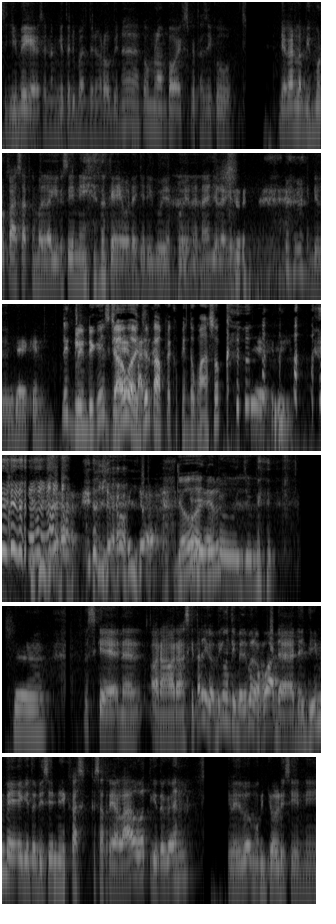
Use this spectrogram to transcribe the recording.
Si Jimbe kayak seneng gitu dibantu sama Robin ah kau melampaui ekspektasiku dia kan lebih murka saat kembali lagi ke sini itu kayak udah jadi goyan-goyanan aja lah gitu diledekin Dia gelindingnya Terus jauh kayak aja pat- sampai ke pintu masuk. Iya. Iya, iya. Jauh Iya, aja. sampai ujung. Terus kayak nah, orang-orang sekitar juga bingung tiba-tiba loh kok ada ada Jimbe gitu di sini kas- kesatria laut gitu kan. Tiba-tiba muncul di sini.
